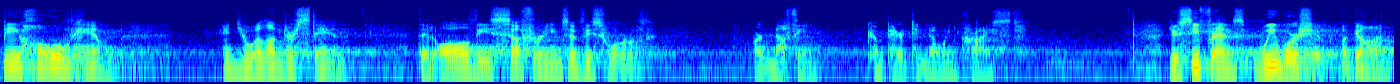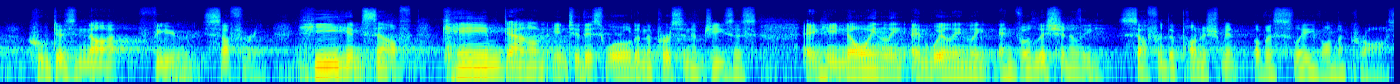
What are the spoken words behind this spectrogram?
behold him, and you will understand that all these sufferings of this world are nothing compared to knowing Christ. You see, friends, we worship a God who does not fear suffering. He himself came down into this world in the person of Jesus, and he knowingly and willingly and volitionally suffered the punishment of a slave on the cross.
